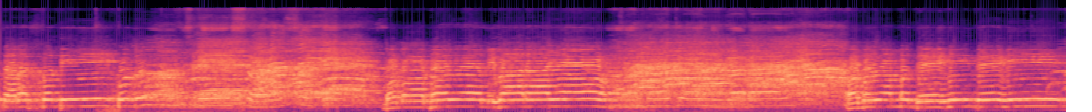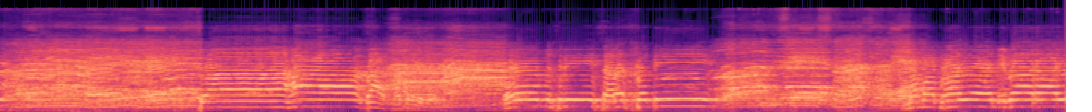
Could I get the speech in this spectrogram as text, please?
सरस्वती सरस्वती। मम भय निवाराय। अभयम देहि देहि। स्वाहा। ओम श्री सरस्वती श्री सरस्वती। मम भय निवाराय।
